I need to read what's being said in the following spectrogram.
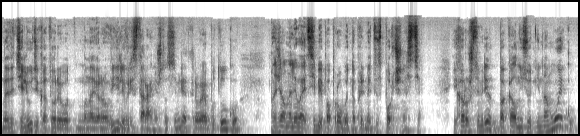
это те люди, которые вот мы, наверное, увидели в ресторане, что сомелье, открывая бутылку, сначала наливает себе попробовать на предмет испорченности. И хороший сомелье бокал несет не на мойку,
